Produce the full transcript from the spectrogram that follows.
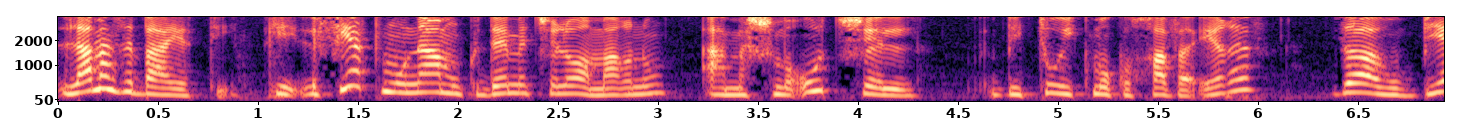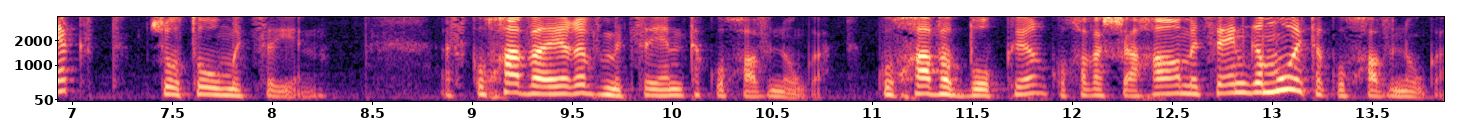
למה זה בעייתי? כי לפי התמונה המוקדמת שלו אמרנו, המשמעות של ביטוי כמו כוכב הערב, זו האובייקט שאותו הוא מציין. אז כוכב הערב מציין את הכוכב נוגה. כוכב הבוקר, כוכב השחר, מציין גם הוא את הכוכב נוגה.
